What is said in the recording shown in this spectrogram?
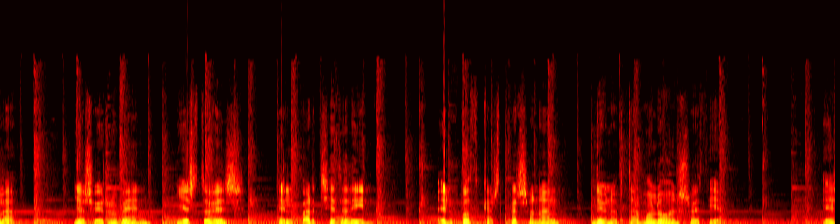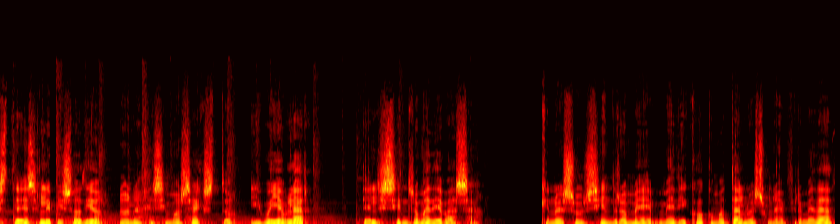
Hola, yo soy Rubén y esto es El Parche de Odín, el podcast personal de un oftalmólogo en Suecia. Este es el episodio 96 y voy a hablar del síndrome de Basa, que no es un síndrome médico como tal, no es una enfermedad.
